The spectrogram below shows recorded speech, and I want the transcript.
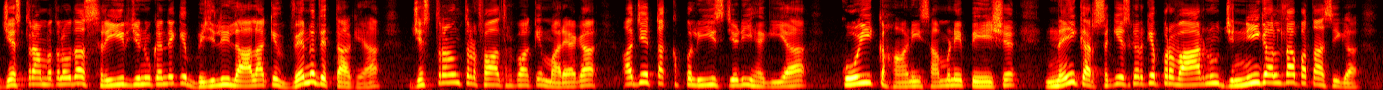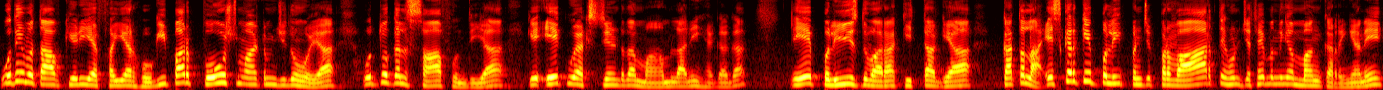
ਜਿਸ ਤਰ੍ਹਾਂ ਮਤਲਬ ਉਹਦਾ ਸਰੀਰ ਜਿਹਨੂੰ ਕਹਿੰਦੇ ਕਿ ਬਿਜਲੀ ਲਾ ਲਾ ਕੇ ਵਿੰਨ ਦਿੱਤਾ ਗਿਆ, ਜਿਸ ਤਰ੍ਹਾਂ ਉਹਨੂੰ ਤੜਫਾ ਤੜਫਾ ਕੇ ਮਾਰਿਆ ਗਿਆ। ਅਜੇ ਤੱਕ ਪੁਲਿਸ ਜਿਹੜੀ ਹੈਗੀ ਆ ਕੋਈ ਕਹਾਣੀ ਸਾਹਮਣੇ ਪੇਸ਼ ਨਹੀਂ ਕਰ ਸਕੀ। ਇਸ ਕਰਕੇ ਪਰਿਵਾਰ ਨੂੰ ਜਿੰਨੀ ਗੱਲ ਦਾ ਪਤਾ ਸੀਗਾ, ਉਹਦੇ ਮੁਤਾਬਕ ਜਿਹੜੀ ਐਫ ਆਈ ਆਰ ਹੋ ਗਈ। ਪਰ ਪੋਸਟਮਾਰਟਮ ਜਦੋਂ ਹੋਇਆ, ਉਹ ਤੋਂ ਗੱਲ ਸਾਫ਼ ਹੁੰਦੀ ਆ ਕਿ ਇਹ ਕੋਈ ਐਕਸੀਡੈਂਟ ਦਾ ਮਾਮਲਾ ਨਹੀਂ ਹੈਗਾਗਾ। ਇਹ ਪੁਲਿਸ ਦੁਆਰਾ ਕੀਤਾ ਗਿਆ ਕਤਲ ਆ। ਇਸ ਕਰਕੇ ਪੁਲੀ- ਪੰਜ- ਪਰਿਵਾਰ ਤੇ ਹੁਣ ਜਥੇਬੰਦੀਆਂ ਮੰਗ ਕਰ ਰਹੀਆਂ ਨੇ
